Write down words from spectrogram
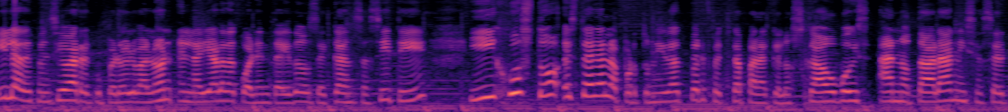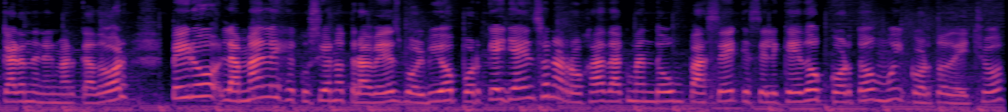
y la defensiva recuperó el balón en la yarda 42 de Kansas City y justo esta era la oportunidad perfecta para que los Cowboys anotaran y acercaron en el marcador, pero la mala ejecución otra vez volvió porque ya en zona roja Dak mandó un pase que se le quedó corto, muy corto de hecho,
